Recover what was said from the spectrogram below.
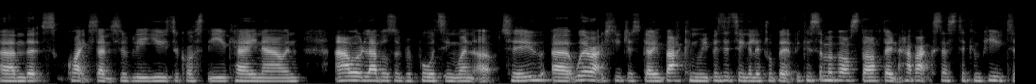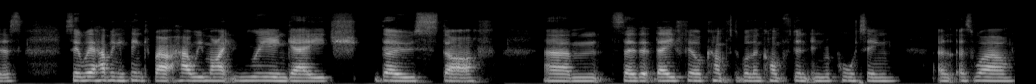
um, that's quite extensively used across the UK now, and our levels of reporting went up too. Uh, we're actually just going back and revisiting a little bit because some of our staff don't have access to computers, so we're having to think about how we might re-engage those staff um, so that they feel comfortable and confident in reporting as, as well.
